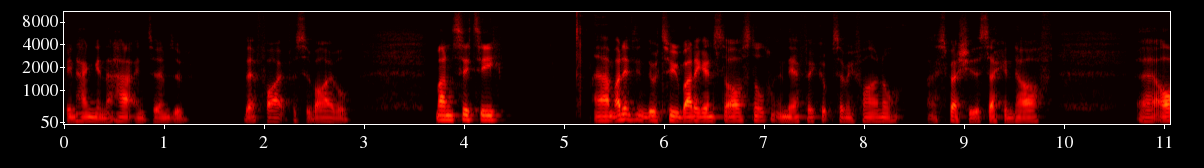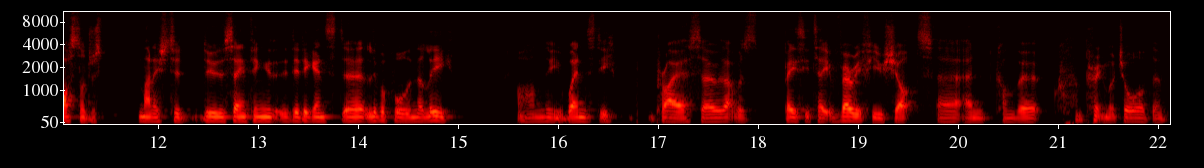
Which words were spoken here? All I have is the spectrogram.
been hanging the hat in terms of their fight for survival. Man City, um, I didn't think they were too bad against Arsenal in the FA Cup semi final, especially the second half. Uh, Arsenal just managed to do the same thing that they did against uh, Liverpool in the league on the Wednesday prior. So that was basically take very few shots uh, and convert pretty much all of them.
